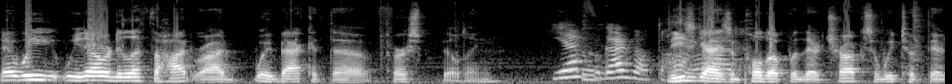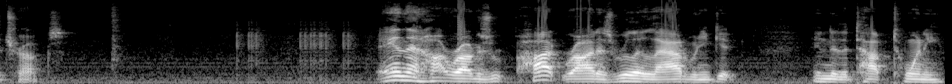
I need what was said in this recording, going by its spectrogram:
Yeah, we we'd already left the hot rod way back at the first building. Yeah, I forgot about the These hot guys rod. had pulled up with their trucks, so we took their trucks. And that hot rod is hot rod is really loud when you get into the top twenty.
